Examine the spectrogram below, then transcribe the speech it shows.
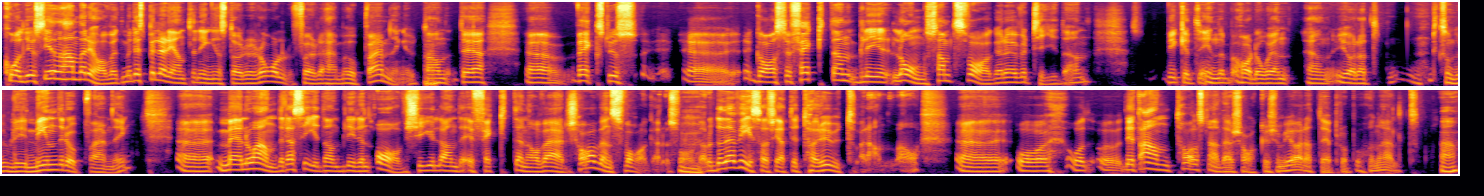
Koldioxiden hamnar i havet, men det spelar egentligen ingen större roll för det här med uppvärmning. Utan mm. det, eh, växthusgaseffekten eh, blir långsamt svagare över tiden vilket har då en, en, gör att liksom det blir mindre uppvärmning. Eh, men å andra sidan blir den avkylande effekten av världshaven svagare och svagare. Mm. Och det där visar sig att det tar ut varandra. Och, eh, och, och, och det är ett antal sådana där saker som gör att det är proportionellt. Ja.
